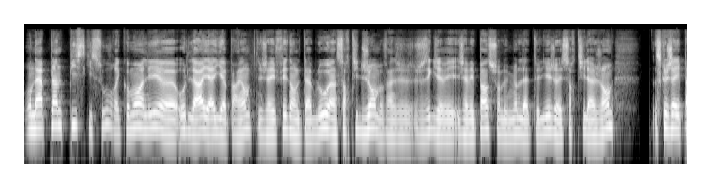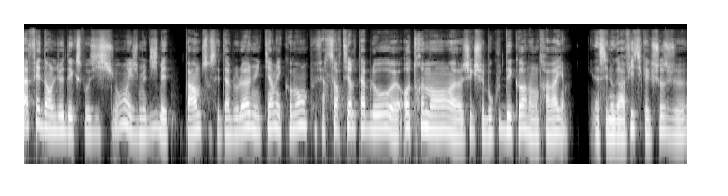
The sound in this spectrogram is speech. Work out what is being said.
On a plein de pistes qui s'ouvrent et comment aller euh, au-delà? Il y a, y a par exemple, j'avais fait dans le tableau un sorti de jambe. Enfin, je, je sais que j'avais j'avais peint sur le mur de l'atelier, j'avais sorti la jambe. Ce que j'avais pas fait dans le lieu d'exposition et je me dis, mais par exemple sur ces tableaux-là, je me dis tiens, mais comment on peut faire sortir le tableau euh, autrement? Je sais que je fais beaucoup de décors dans mon travail. la scénographie, c'est quelque chose je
